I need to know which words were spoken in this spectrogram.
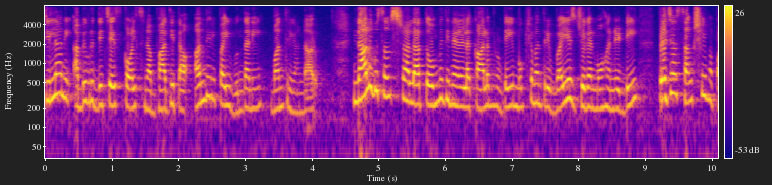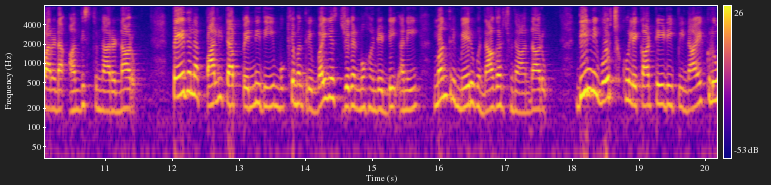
జిల్లాని అభివృద్ధి చేసుకోవాల్సిన బాధ్యత అందరిపై ఉందని మంత్రి అన్నారు. నాలుగు సంవత్సరాల తొమ్మిది నెలల కాలం నుండి ముఖ్యమంత్రి వైఎస్ జగన్మోహన్ రెడ్డి ప్రజా సంక్షేమ పాలన అందిస్తున్నారన్నారు. పేదల పాలిట పెన్నిది ముఖ్యమంత్రి వైఎస్ జగన్మోహన్ రెడ్డి అని మంత్రి మేరుగు నాగార్జున అన్నారు. దీన్ని ఓర్చుకోలేక టీడీపీ నాయకులు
